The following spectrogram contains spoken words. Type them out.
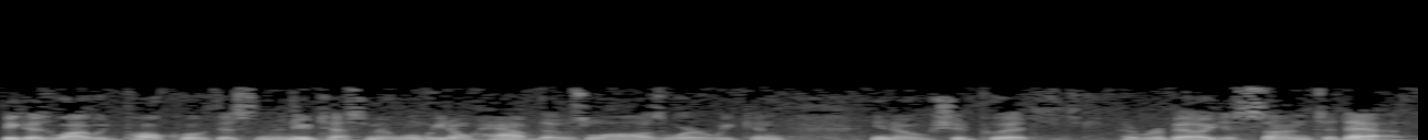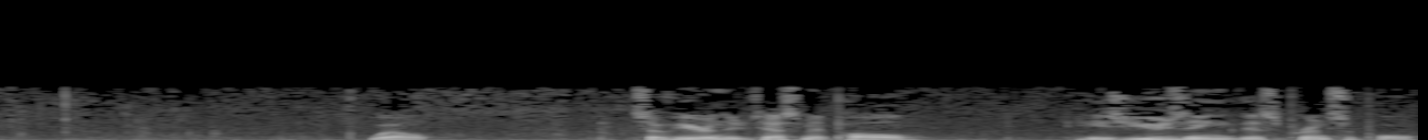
Because why would Paul quote this in the New Testament when we don't have those laws where we can, you know, should put a rebellious son to death? Well, so here in the New Testament, Paul, he's using this principle,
